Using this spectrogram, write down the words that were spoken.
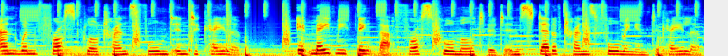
and when Frostclaw transformed into Caleb, it made me think that Frostclaw melted instead of transforming into Caleb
